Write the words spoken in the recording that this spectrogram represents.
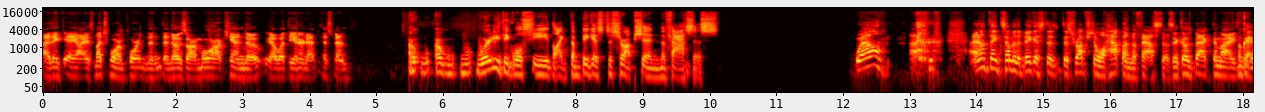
I think AI is much more important than, than those are more akin to you know, what the internet has been. Uh, or, or uh, where do you think we'll see like the biggest disruption the fastest? Well, I don't think some of the biggest disruption will happen the fastest. It goes back to my okay.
